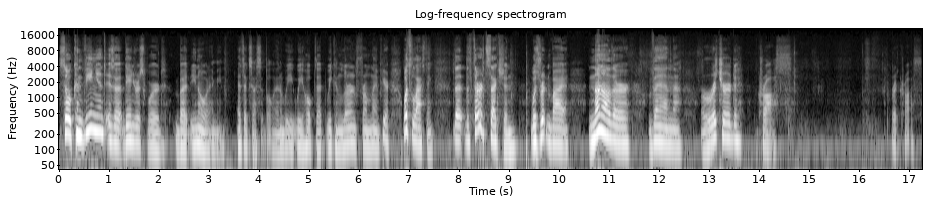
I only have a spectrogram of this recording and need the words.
so convenient is a dangerous word, but you know what I mean. It's accessible, and we, we hope that we can learn from Lanphier. What's the last thing? The, the third section was written by none other than Richard Cross. Rick Cross.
